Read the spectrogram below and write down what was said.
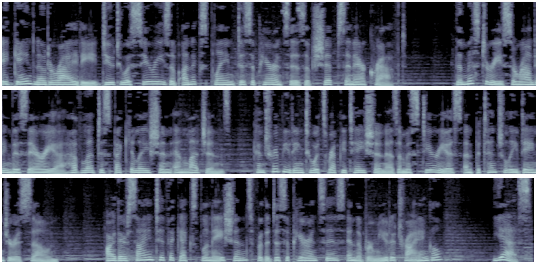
It gained notoriety due to a series of unexplained disappearances of ships and aircraft. The mysteries surrounding this area have led to speculation and legends, contributing to its reputation as a mysterious and potentially dangerous zone. Are there scientific explanations for the disappearances in the Bermuda Triangle? Yes,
